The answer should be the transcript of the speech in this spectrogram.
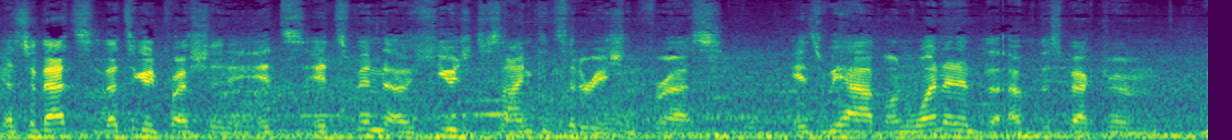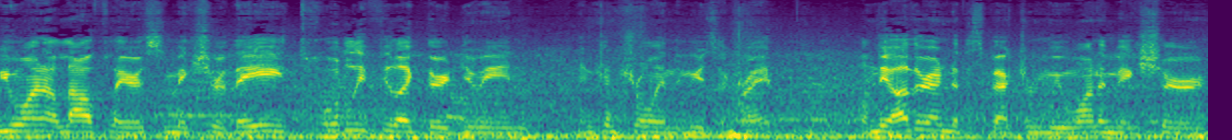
Yeah, so that's that's a good question. It's it's been a huge design consideration for us. Is we have on one end of the, of the spectrum, we want to allow players to make sure they totally feel like they're doing and controlling the music, right? On the other end of the spectrum, we want to make sure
